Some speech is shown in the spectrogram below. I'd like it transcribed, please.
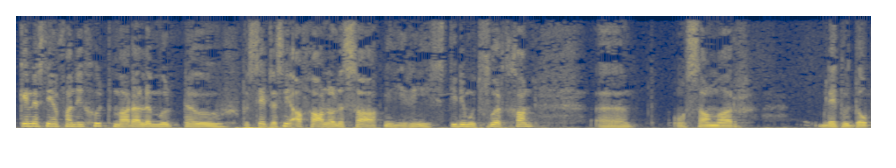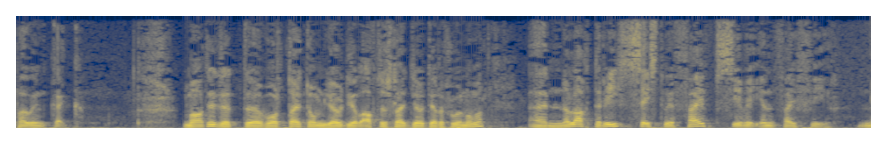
kennis neem van die goed, maar hulle moet nou besef dis nie afgehandelde saak nie. Hierdie studie moet voortgaan. Uh ons sal maar net moet dophou en kyk. Maatie, dit uh, word tyd om jou deel af te sluit, jou telefoonnommer. Uh, 0836257154. 0836257154.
